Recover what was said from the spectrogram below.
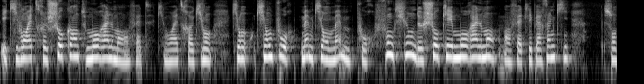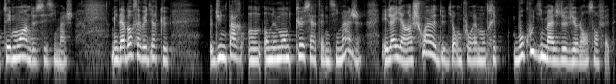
et qui vont être choquantes moralement, en fait, qui vont être, qui vont, qui ont, qui ont pour, même qui ont même pour fonction de choquer moralement, en fait, les personnes qui sont témoins de ces images. Mais d'abord, ça veut dire que d'une part, on, ne montre que certaines images. Et là, il y a un choix de dire on pourrait montrer beaucoup d'images de violence, en fait.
